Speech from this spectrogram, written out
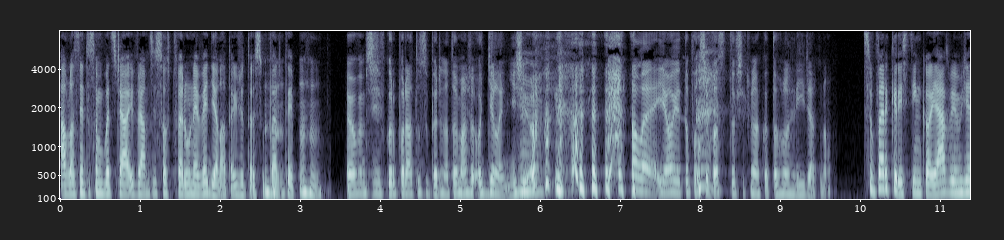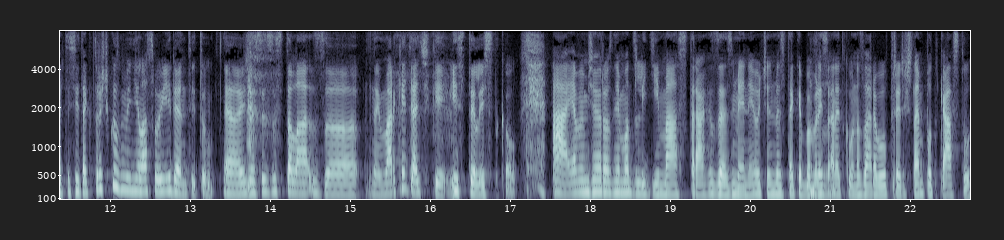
A vlastně to jsem vůbec třeba i v rámci softwaru nevěděla, takže to je super mm-hmm. tip. Mm-hmm. Jo, vím si, že v korporátu super na to máš oddělení, že jo? Mm. Ale jo, je to potřeba si to všechno jako tohle hlídat, no. Super, Kristinko, já vím, že ty si tak trošku změnila svoji identitu, eh, že jsi se stala z ne, marketačky i stylistkou. A já vím, že hrozně moc lidí má strach ze změny, o čem jsme se také bavili mm-hmm. s mhm. Anetkou Nazárovou v předešlém podcastu.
